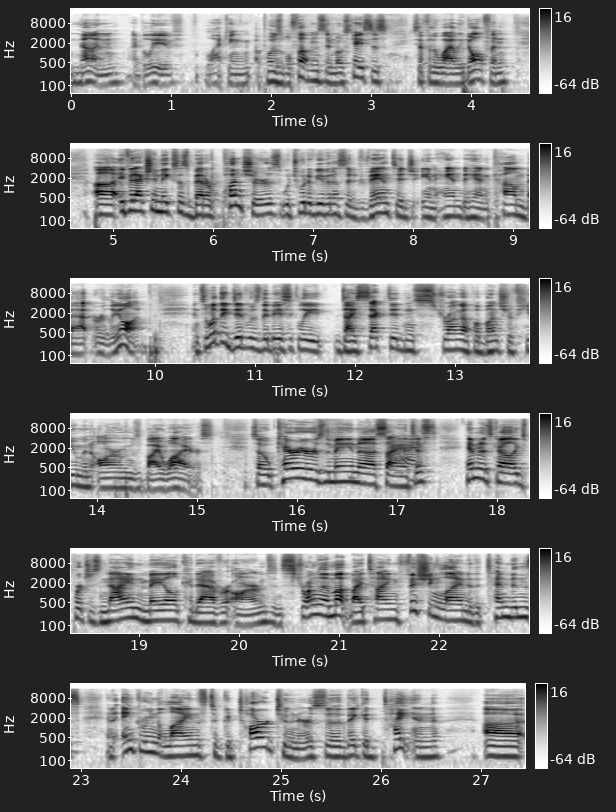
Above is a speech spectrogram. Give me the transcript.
none, I believe, lacking opposable thumbs in most cases, except for the wily dolphin, uh, if it actually makes us better punchers, which would have given us an advantage in hand-to-hand combat early on. And so what they did was they basically dissected and strung up a bunch of human arms by wires. So Carrier is the main uh, scientist. Him and his colleagues purchased nine male cadaver arms and strung them up by tying fishing line to the tendons and anchoring the lines to guitar tuners so that they could tighten uh,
